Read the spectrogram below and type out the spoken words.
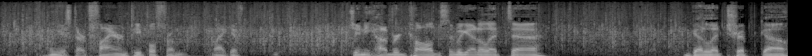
I'm going to start firing people from, like, if Ginny Hubbard called said, we got to let, uh, got to let Trip go.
